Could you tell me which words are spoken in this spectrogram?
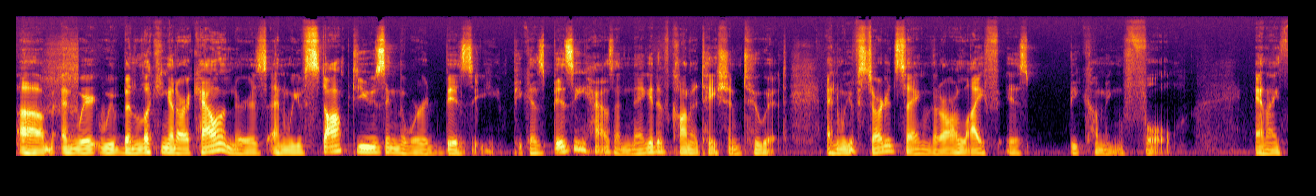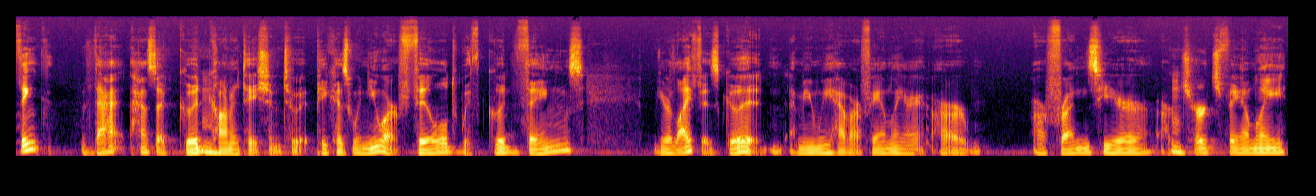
Um, and we have been looking at our calendars and we've stopped using the word busy because busy has a negative connotation to it. And we've started saying that our life is becoming full. And I think that has a good mm. connotation to it because when you are filled with good things, your life is good. I mean, we have our family, our our, our friends here, our mm. church family,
